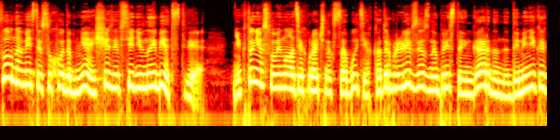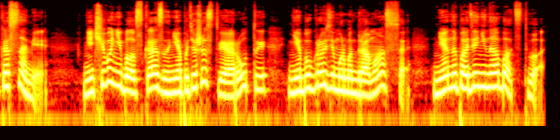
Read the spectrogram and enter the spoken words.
Словно вместе с уходом дня исчезли все дневные бедствия — Никто не вспоминал о тех мрачных событиях, которые привели в Звездную пристань Гардена, Доминика и Касами. Ничего не было сказано ни о путешествии Аруты, ни об угрозе Мурмандрамаса, ни о нападении на аббатство.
